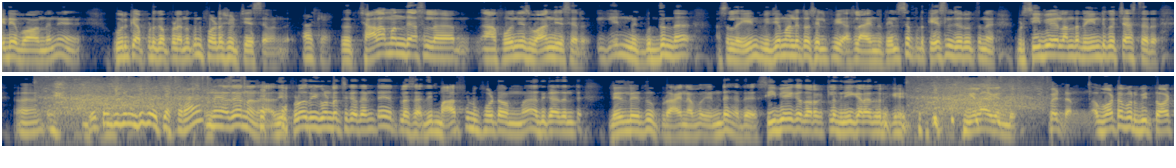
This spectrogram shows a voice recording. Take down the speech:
ఐడియా బాగుందని ఊరికి అప్పటికప్పుడు అనుకుని ఫోటోషూట్ సో చాలా మంది అసలు ఆ ఫోన్ చేసి వాన్ చేశారు. ఏంటి మీకు బుద్ధుందా? అసలు ఏంటి విజయమాల్యతో సెల్ఫీ? అసలు ఆయన తెలిసి అప్పుడు కేసులు జరుగుతున్నాయి. ఇప్పుడు సిబిఐ వాళ్ళందరూ నీ ఇంటికి వచ్చేస్తారు. నేను అదేనా అది ఎప్పుడో దిగి ఉండొచ్చు కదంటే ప్లస్ అది మార్పుడు ఫోటో అమ్మా. అది కాదంటే లేదు లేదు ఇప్పుడు ఆయన అంటే అదే సిబిఐకి దొరకట్లేదు నీకు ఎలా దొరికాడు? ఇలాగండి. But whatever we thought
